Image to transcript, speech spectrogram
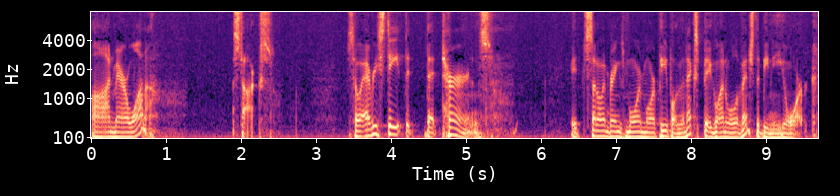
on marijuana. stocks. So every state that, that turns, it suddenly brings more and more people. And the next big one will eventually be New York.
